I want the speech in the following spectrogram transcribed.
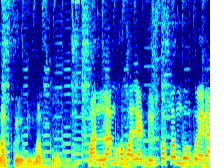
মাফ করে দিন মাফ করে দিন। মানলাম কপালের দুষ প্রথম বউ বইরা।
